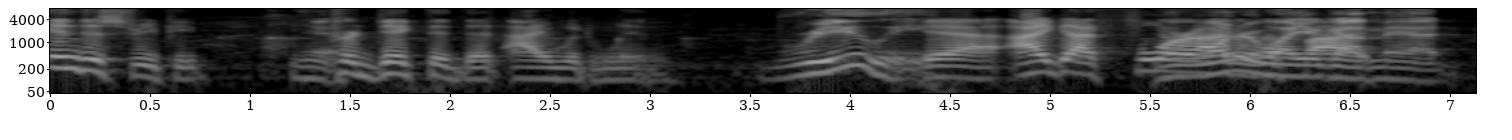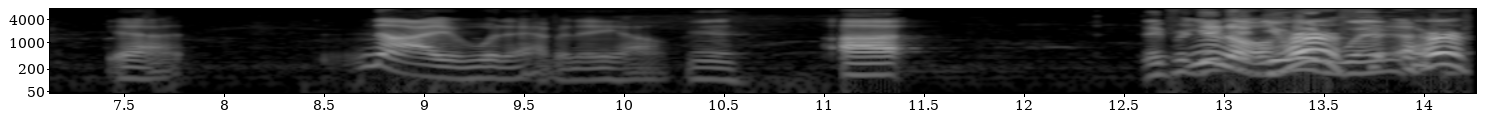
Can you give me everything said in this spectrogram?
industry people Yeah. predicted that I would win. Really? Yeah, I got No four out wonder of the why you got mad. Yeah, no, it would happen anyhow. Yeah. Uh, They predicted you know, you her, would win. her,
